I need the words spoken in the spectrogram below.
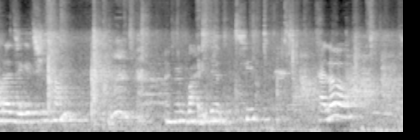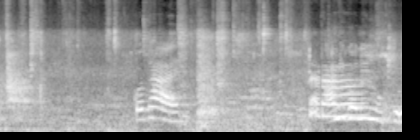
আমরা জেগেছিলাম। এখন বাড়ি যাচ্ছি। হ্যালো? কোথায়। আমি গলির মুখে।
